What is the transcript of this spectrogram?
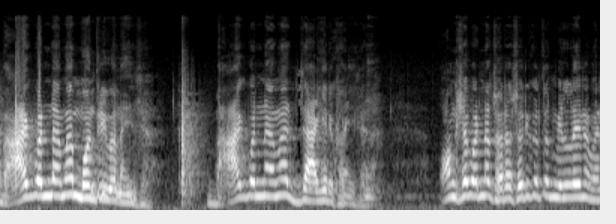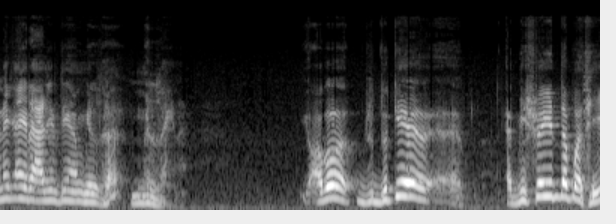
भागबन्डामा मन्त्री बनाइन्छ। भागबन्डामा जागिर खुवाइन्छ। अंशबन्डा छोराछोरीको त मिल्दैन भने काहीँ राजनीतिमा मिल्छ? मिल्दैन। अब द्वितीय विश्वयुद्धपछि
